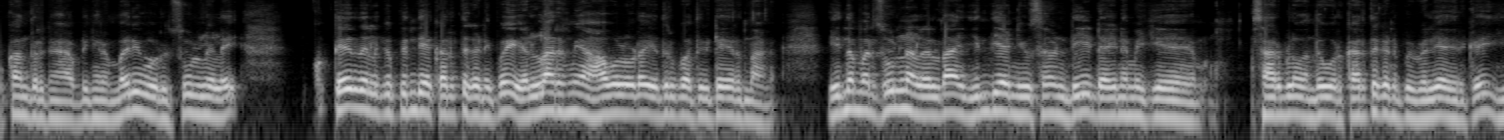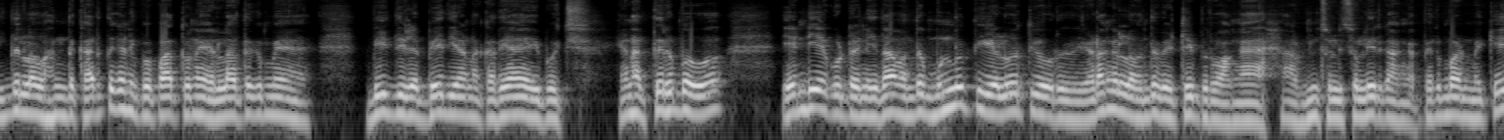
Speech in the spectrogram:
உட்காந்துருங்க அப்படிங்கிற மாதிரி ஒரு சூழ்நிலை தேர்தலுக்கு பிந்தைய கருத்து கணிப்பை எல்லாருமே ஆவலோடு எதிர்பார்த்துக்கிட்டே இருந்தாங்க. இந்த மாதிரி சூழ்நிலையில் தான் இந்தியா நியூஸ் டி டைனமிக்கு சார்பில் வந்து ஒரு கருத்து கணிப்பு வெளியாக இருக்குது இதில் வந்து கருத்து கணிப்பு பார்த்தோன்னே எல்லாத்துக்குமே பீதியில் பேதியான கதையாக ஆகிப்போச்சு ஏன்னா திரும்பவும் என்டிஏ கூட்டணி தான் வந்து முந்நூற்றி எழுபத்தி ஒரு இடங்களில் வந்து வெற்றி பெறுவாங்க அப்படின்னு சொல்லி சொல்லியிருக்காங்க. பெரும்பான்மைக்கு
